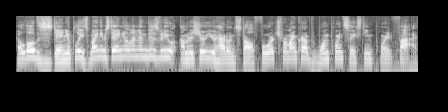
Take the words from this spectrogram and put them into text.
Hello, this is DanielPlays. My name is Daniel and in this video I'm going to show you how to install Forge for Minecraft 1.16.5.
